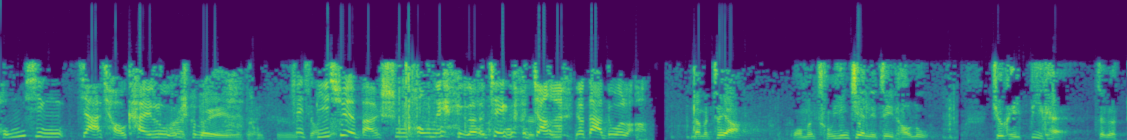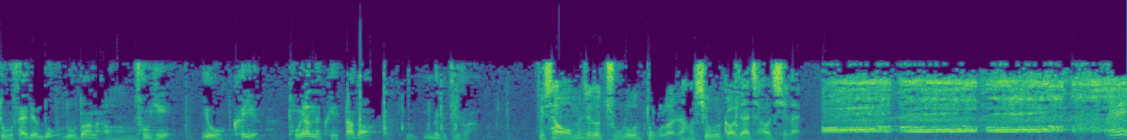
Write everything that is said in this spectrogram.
重新架桥开路是吧？对对。这的确把疏通那个这个障碍要大多了啊。那么这样，我们重新建立这条路，就可以避开这个堵塞的路路段了。哦。重新又可以同样的可以达到那个地方。就像我们这个主路堵了，然后修个高架桥起来。哎。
